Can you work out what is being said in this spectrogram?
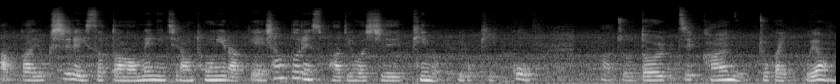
아까 욕실에 있었던 amenity랑 동일하게 샴푸, 린스, body wash, 비누 이렇게 있고 아주 널찍한 욕조가 있고요.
